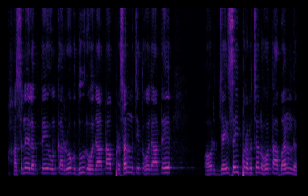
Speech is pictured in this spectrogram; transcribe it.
हंसने लगते, उनका रोग दूर हो जाता, प्रसन्न चित हो जाते और जैसे ही प्रवचन होता बंद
